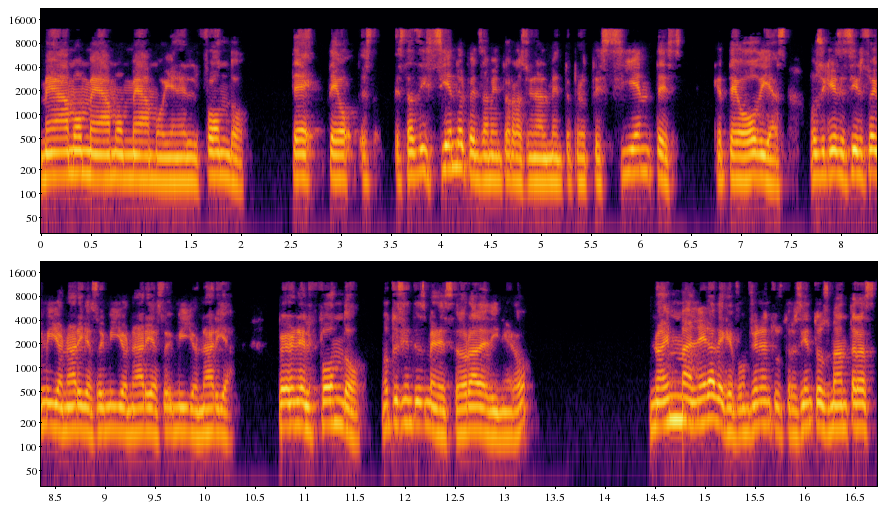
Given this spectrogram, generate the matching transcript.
me amo, me amo, me amo, y en el fondo te, te, estás diciendo el pensamiento racionalmente, pero te sientes que te odias, o si quieres decir, soy millonaria, soy millonaria, soy millonaria, pero en el fondo no te sientes merecedora de dinero, no hay manera de que funcionen tus 300 mantras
